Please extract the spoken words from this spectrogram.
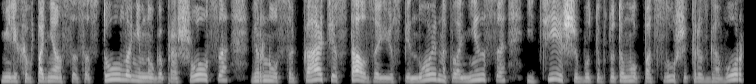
Мелихов поднялся со стула, немного прошелся, вернулся к Кате, встал за ее спиной, наклонился и тише, будто кто-то мог подслушать разговор,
